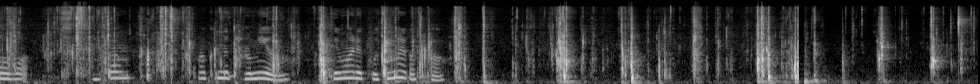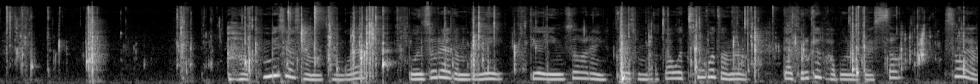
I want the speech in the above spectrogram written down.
어 잠깐. 아 근데 담이야. 네 말이 거짓말 같아. 아, 폰비스가 잘못한 거야? 뭔 소리야, 담담이. 네가 임수아랑 육개월 전부터 짜고 친 거잖아. 내가 그렇게 바보라고 했어? 수아야,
